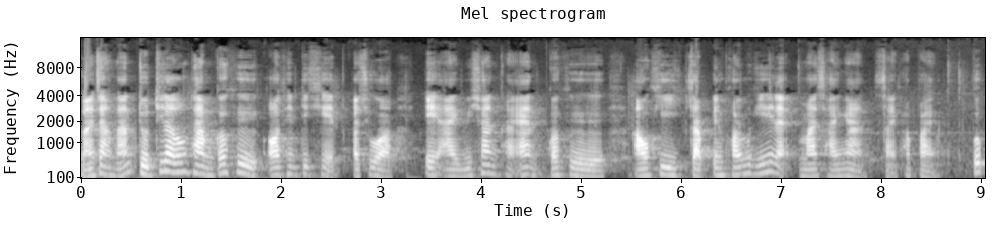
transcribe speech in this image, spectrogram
หลังจากนั้นจุดที่เราต้องทำก็คือ authenticate Azure AI Vision Client ก็คือเอาคีย์กับ endpoint เมื่อกี้นี่แหละ มาใช้งานใส่เข้าไปปุ๊บ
